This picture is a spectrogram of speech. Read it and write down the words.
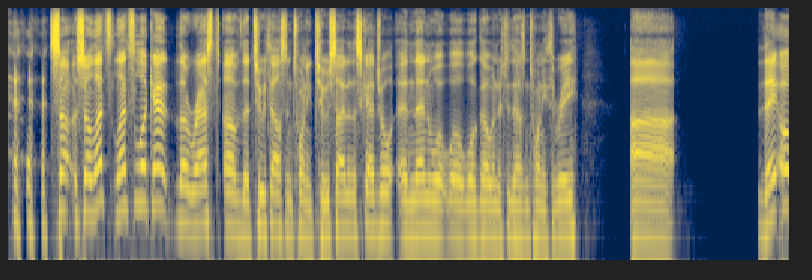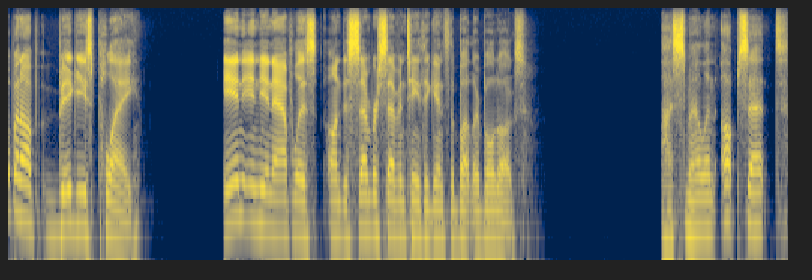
so so let's let's look at the rest of the 2022 side of the schedule and then we'll we'll we'll go into 2023. Uh they open up Big East play in Indianapolis on December 17th against the Butler Bulldogs. I smell an upset.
